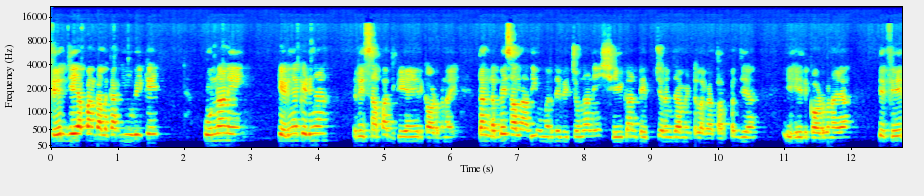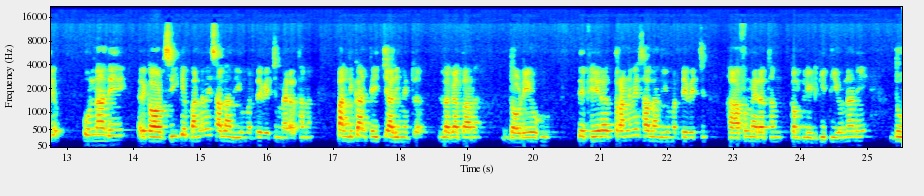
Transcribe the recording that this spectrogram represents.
ਫਿਰ ਜੇ ਆਪਾਂ ਗੱਲ ਕਰਨੀ ਹੋਵੇ ਕਿ ਉਹਨਾਂ ਨੇ ਕਿਹੜੀਆਂ-ਕਿਹੜੀਆਂ ਰੇਸਾਂ ਭੱਜ ਕੇ ਆਏ, ਰਿਕਾਰਡ ਬਣਾਏ, ਤਾਂ 90 ਸਾਲਾਂ ਦੀ ਉਮਰ ਦੇ ਵਿੱਚ ਉਹਨਾਂ ਨੇ 6 ਘੰਟੇ 54 ਮਿੰਟ ਲਗਾਤਾਰ ਭੱਜਿਆ ਇਹ ਰਿਕਾਰਡ ਬਣਾਇਆ ਤੇ ਫਿਰ ਉਹਨਾਂ ਦੇ ਰਿਕਾਰਡ ਸੀ ਕਿ 92 ਸਾਲਾਂ ਦੀ ਉਮਰ ਦੇ ਵਿੱਚ ਮੈਰਾਥਨ 5 ਘੰਟੇ 40 ਮਿੰਟ ਲਗਾਤਾਰ ਦੌੜੇ ਉਹ ਤੇ ਫਿਰ 93 ਸਾਲਾਂ ਦੀ ਉਮਰ ਦੇ ਵਿੱਚ ਹਾਫ ਮੈਰਾਥਨ ਕੰਪਲੀਟ ਕੀਤੀ ਉਹਨਾਂ ਨੇ 2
